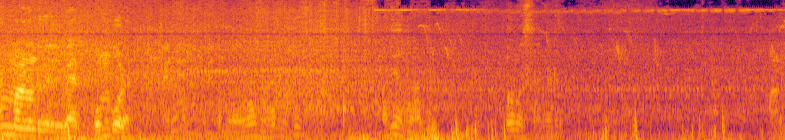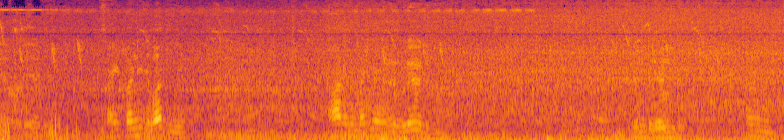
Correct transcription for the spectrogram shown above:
ஆண் மானுண்டு வருது வேற கொம்போட. பண்ணிட்டு ஆணுக்கு மஞ்சள் விளையாடு. ரெண்டு ரெண்டு. ம்.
